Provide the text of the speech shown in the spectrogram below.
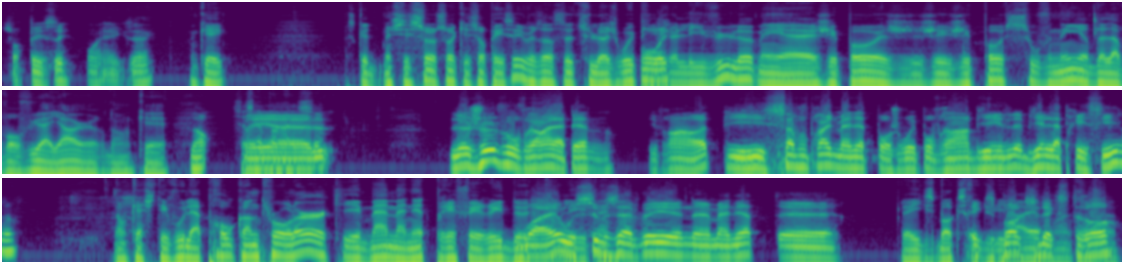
sur PC. Oui, exact. OK. Parce que c'est sûr, sûr qu'il est sur PC. Je veux dire, ça, tu l'as joué puis Oui. je l'ai vu, là, mais euh, j'ai pas j'ai, pas souvenir de l'avoir vu ailleurs. Donc euh, Non. ça serait Mais, pas mal ça. euh, le jeu vaut vraiment la peine. Il est vraiment hot. Puis ça vous prend une manette pour jouer, pour vraiment bien, bien l'apprécier. Donc achetez-vous la Pro Controller qui est ma manette préférée de ouais, ou si vous avez une manette euh, de Xbox régulière. Xbox ouais, d'extra.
